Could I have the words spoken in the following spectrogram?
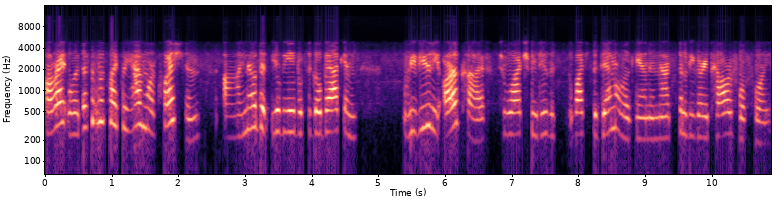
All right. Well, it doesn't look like we have more questions. Uh, I know that you'll be able to go back and review the archive to watch me do this, watch the demo again, and that's going to be very powerful for you.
